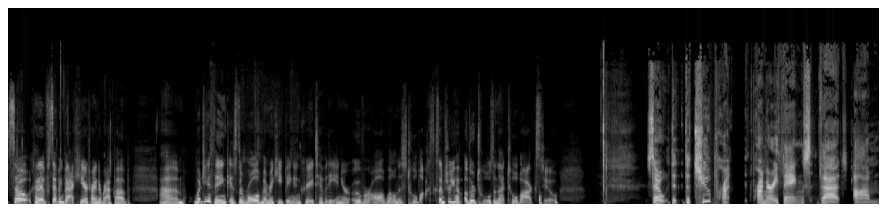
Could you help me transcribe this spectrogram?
So kind of stepping back here, trying to wrap up. Um, what do you think is the role of memory keeping and creativity in your overall wellness toolbox? Because I'm sure you have other tools in that toolbox too. So the the two pri- primary things that um,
